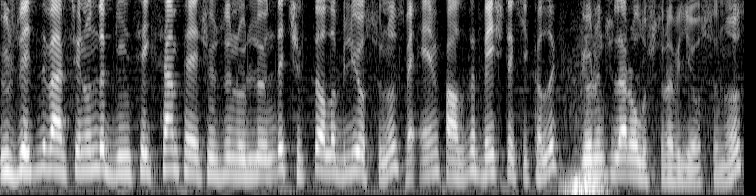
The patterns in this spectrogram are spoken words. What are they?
Ücretli versiyonunda 1080p çözünürlüğünde çıktı alabiliyorsunuz ve en fazla 5 dakikalık görüntüler oluşturabiliyorsunuz.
